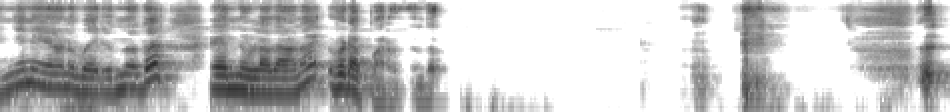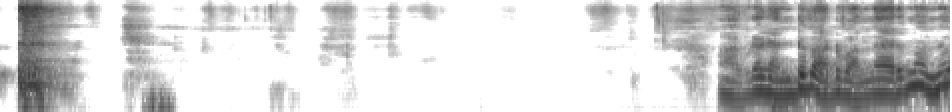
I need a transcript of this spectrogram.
എങ്ങനെയാണ് വരുന്നത് എന്നുള്ളതാണ് ഇവിടെ പറഞ്ഞത്. ആ ഇവിടെ രണ്ട് കാർഡ് വന്നായിരുന്നു. ഒന്ന്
